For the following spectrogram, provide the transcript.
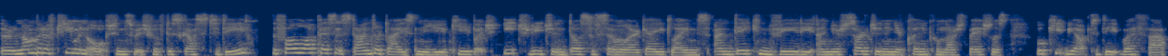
There are a number of treatment options which we've discussed today. The follow-up isn't standardised in the UK, but each region does have similar guidelines and they can vary and your surgeon and your clinical nurse specialist will keep you up to date with that.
